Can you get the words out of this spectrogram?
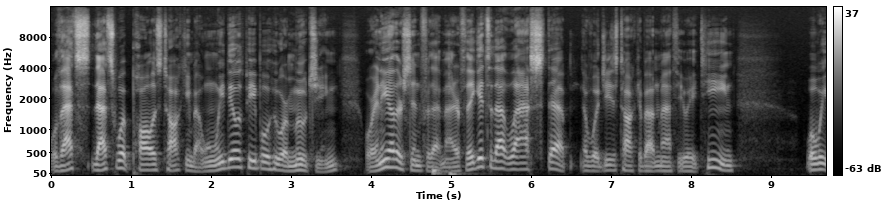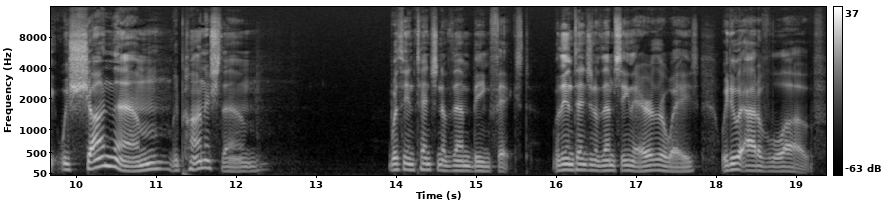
Well, that's that's what Paul is talking about. When we deal with people who are mooching or any other sin for that matter, if they get to that last step of what Jesus talked about in Matthew 18, well, we, we shun them, we punish them with the intention of them being fixed with the intention of them seeing the error of their ways. We do it out of love.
